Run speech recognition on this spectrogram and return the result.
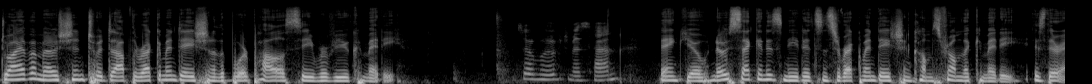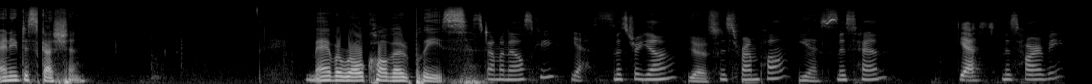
Do I have a motion to adopt the recommendation of the Board Policy Review Committee? So moved, Ms. Henn. Thank you. No second is needed since the recommendation comes from the committee. Is there any discussion? May I have a roll call vote, please? Ms. Domanowski? Yes. Mr. Young? Yes. Ms. Frempong? Yes. Ms. Henn? Yes. Ms. Harvey?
